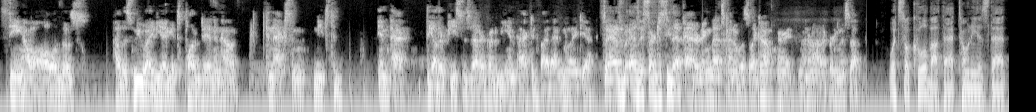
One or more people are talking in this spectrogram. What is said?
seeing how all of those how this new idea gets plugged in and how it connects and needs to impact the other pieces that are going to be impacted by that new idea. So as, as I start to see that patterning, that's kind of was like, oh, all right, I don't know how to bring this up. What's so cool about that, Tony, is that,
